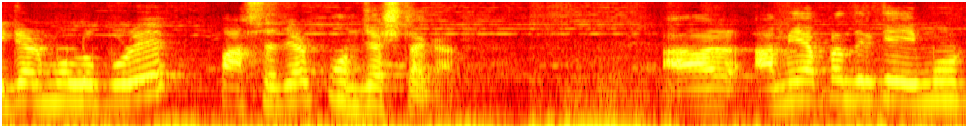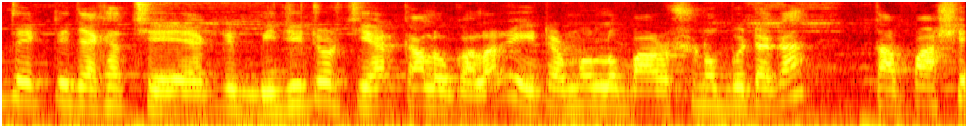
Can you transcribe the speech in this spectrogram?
এটার মূল্য পড়ে পাঁচ হাজার পঞ্চাশ টাকা। আর আমি আপনাদেরকে এই মুহূর্তে একটি দেখাচ্ছি, একটি ভিজিটর চেয়ার কালো কালার, এটার মূল্য বারোশো নব্বই টাকা। তার পাশে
